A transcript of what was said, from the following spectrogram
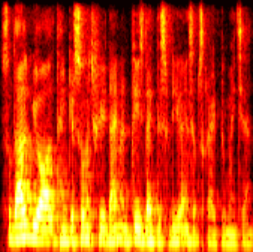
So that'll be all. Thank you so much for your time and please like this video and subscribe to my channel.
